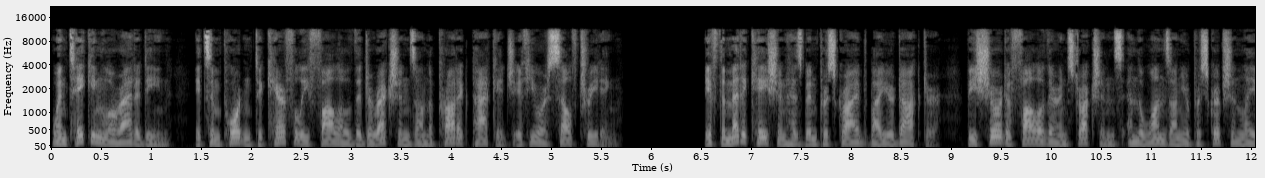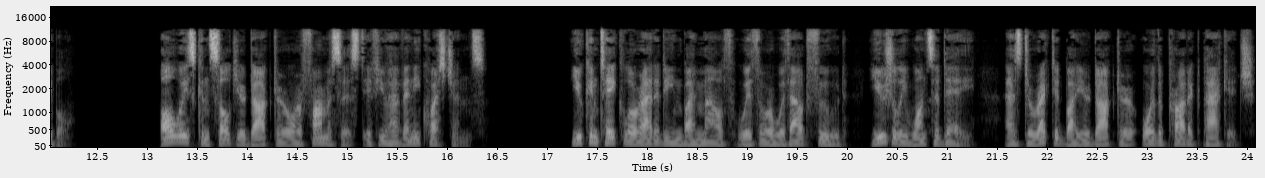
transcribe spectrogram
When taking loratadine, it's important to carefully follow the directions on the product package if you are self-treating. If the medication has been prescribed by your doctor, be sure to follow their instructions and the ones on your prescription label. Always consult your doctor or pharmacist if you have any questions. You can take loratadine by mouth with or without food, usually once a day, as directed by your doctor or the product package.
